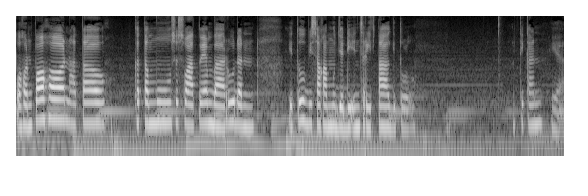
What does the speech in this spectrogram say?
pohon-pohon atau ketemu sesuatu yang baru dan itu bisa kamu jadiin cerita gitu loh. Ngerti kan? Ya.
